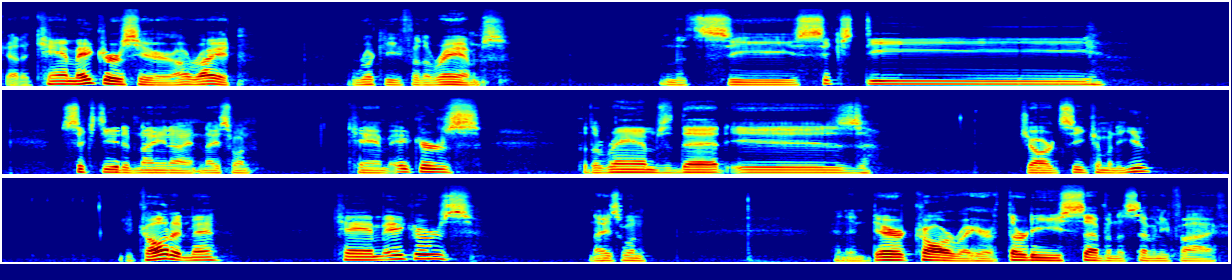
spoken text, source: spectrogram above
Got a Cam Akers here. All right. Rookie for the Rams. Let's see, 60, 68 of 99. Nice one. Cam Akers for the Rams. That is Jard C coming to you. You called it, man. Cam Akers. Nice one. And then Derek Carr right here, 37 to 75.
